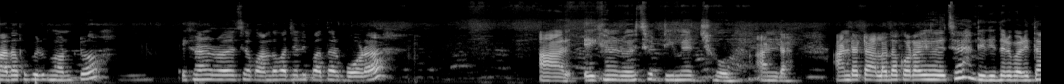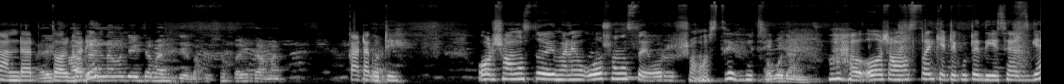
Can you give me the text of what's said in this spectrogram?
বাঁধাকপির ঘন্ট, এখানে রয়েছে গন্ধবাজালি পাতার বড়া, আর এইখানে রয়েছে ডিমের ঝোল, আন্ডা। আন্ডাটা আলাদা করাই হয়েছে। দিদিদের বাড়িতে আন্ডার তরকারি। কাটাকুটি। ওর সমস্তই মানে ও সমস্তই ওর সমস্তই হচ্ছে ও সমস্তই কেটে কুটে দিয়েছে আজকে।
